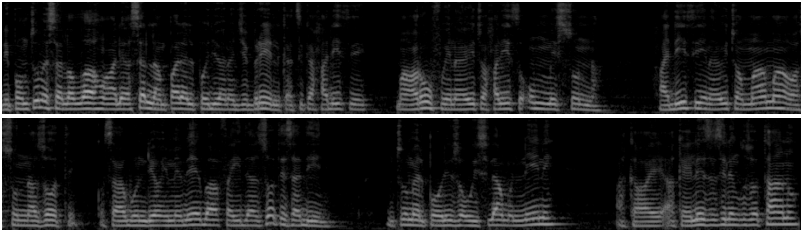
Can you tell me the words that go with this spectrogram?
Ndipo mtume sallallahu alaihi wasallam pale alipojiwa na Jibril katika hadithi maarufu inayoitwa hadithi ummi sunna. Hadithi inayoitwa mama wa sunna zote kwa sababu ndio imebeba faida zote za dini. Mtume alipoulizwa uislamu ni nini akaeleza zile nguzo tano.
